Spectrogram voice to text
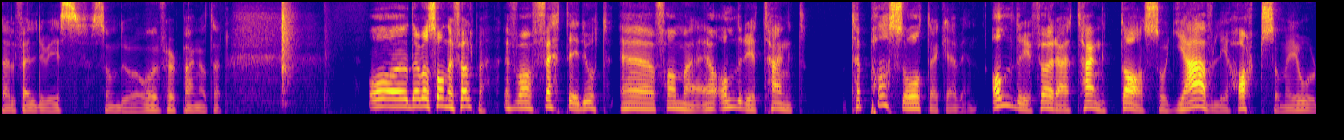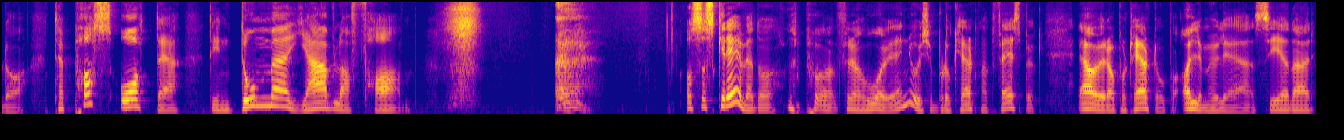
tilfeldigvis, som du har overført penger til. Og det var sånn jeg følte meg. Jeg var fette idiot. Jeg, faen meg, jeg har aldri tenkt til pass åt deg, Kevin. Aldri før jeg har tenkt da så jævlig hardt som jeg gjorde da. Til pass åt deg, din dumme jævla faen. Og så skrev jeg da, på, for hun har jo ennå ikke blokkert meg på Facebook. Jeg har jo rapportert henne på alle mulige sider der.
